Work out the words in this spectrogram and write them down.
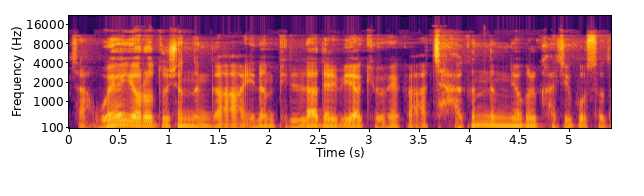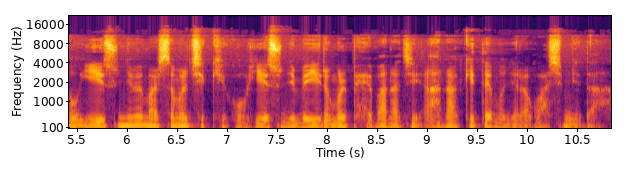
자, 왜 열어두셨는가? 이는 빌라델비아 교회가 작은 능력을 가지고서도 예수님의 말씀을 지키고 예수님의 이름을 배반하지 않았기 때문이라고 하십니다.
